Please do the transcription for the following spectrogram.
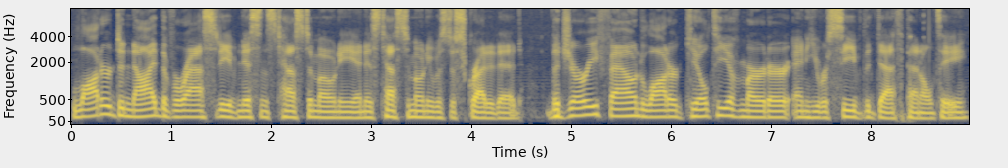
Lotter denied the veracity of Nissen's testimony, and his testimony was discredited. The jury found Lotter guilty of murder, and he received the death penalty.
